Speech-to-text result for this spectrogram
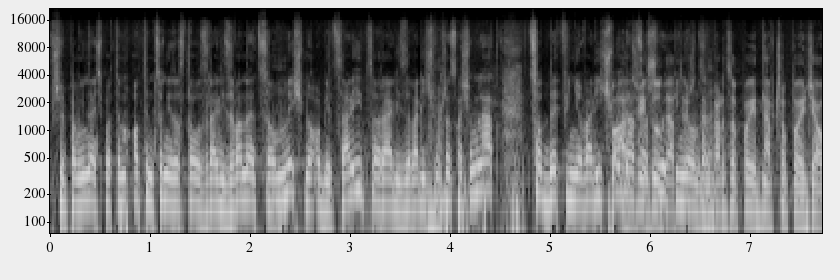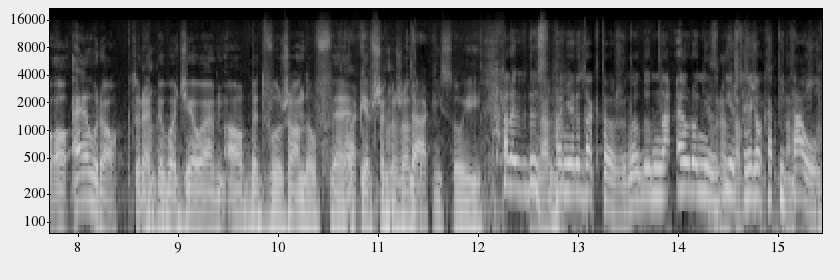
przypominać potem o tym, co nie zostało zrealizowane, co myśmy obiecali, co realizowaliśmy przez 8 lat, co definiowaliśmy, Bo na Andrzej co szły Duda też pieniądze. tak bardzo pojednawczo powiedział o euro, które było dziełem obydwu rządów, e, Tak. pierwszego rządu Tak. PiSu i Ale panie redaktorze, no, na euro nie Euro zbijesz takiego 2012. kapitału,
